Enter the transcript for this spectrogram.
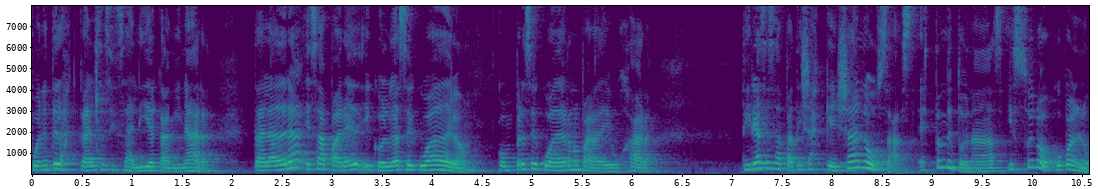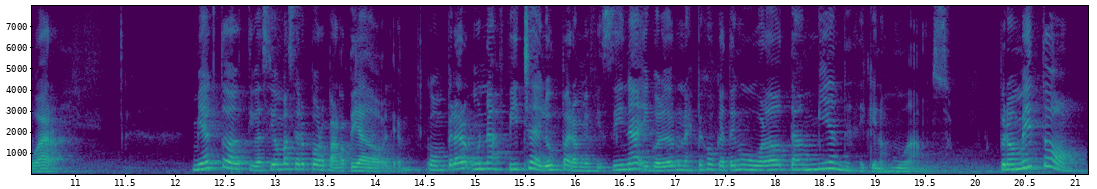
ponete las calzas y salí a caminar. Taladra esa pared y colga ese cuadro. Compré ese cuaderno para dibujar. Tira esas zapatillas que ya no usas, están detonadas y solo ocupan lugar. Mi acto de activación va a ser por partida doble. Comprar una ficha de luz para mi oficina y colgar un espejo que tengo guardado también desde que nos mudamos. Prometo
